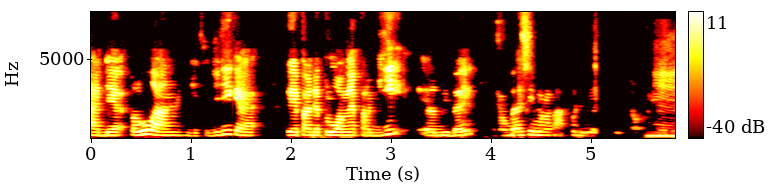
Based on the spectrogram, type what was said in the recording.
ada peluang gitu jadi kayak daripada peluangnya pergi ya lebih baik coba sih menurut aku dulu gitu hmm.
